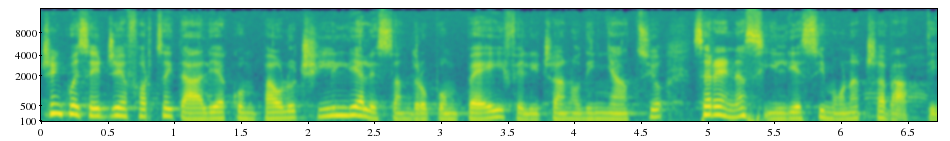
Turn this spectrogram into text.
Cinque seggi a Forza Italia con Paolo Cigli, Alessandro Pompei, Feliciano D'Ignazio, Serena Silli e Simona Ciavatti.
